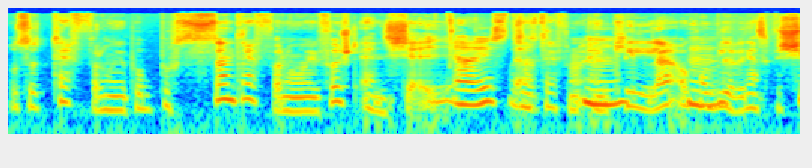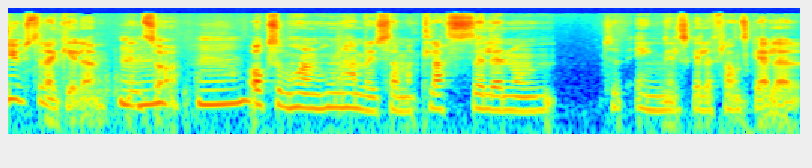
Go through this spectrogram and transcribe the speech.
och så träffar hon ju på bussen träffar hon ju först en tjej. Ja, Och så träffar hon en kille och hon blir ganska förtjust i den här killen. Inte så? Och som hon, hon hamnar i samma klass eller någon typ engelska eller franska eller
